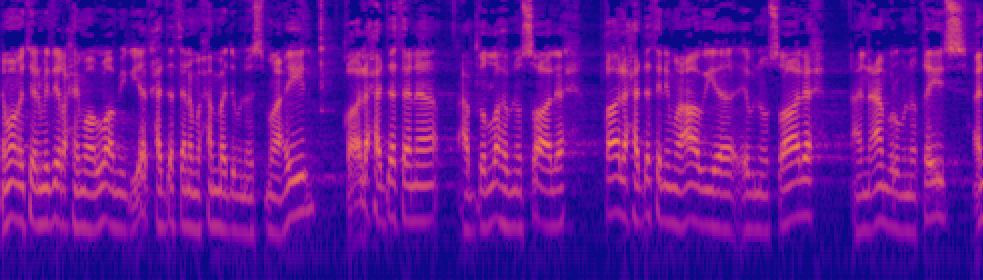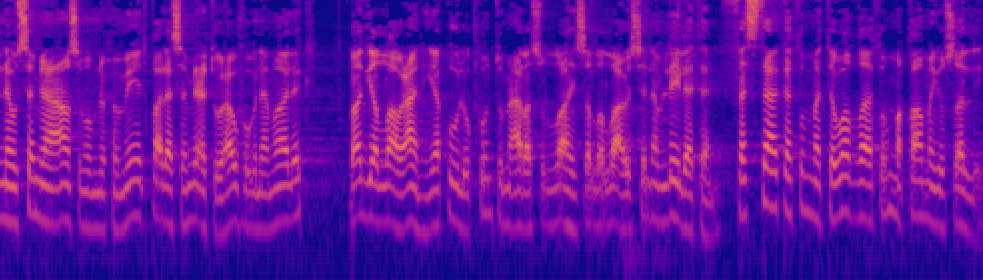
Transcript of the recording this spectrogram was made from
امام الترمذي رحمه الله می‌گوید حدثنا محمد بن اسماعيل قال حدثنا عبد الله بن صالح قال حدثني معاوية بن صالح عن عمرو بن قيس أنه سمع عاصم بن حميد قال سمعت عوف بن مالك رضي الله عنه يقول كنت مع رسول الله صلى الله عليه وسلم ليلة فاستاك ثم توضأ ثم قام يصلي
